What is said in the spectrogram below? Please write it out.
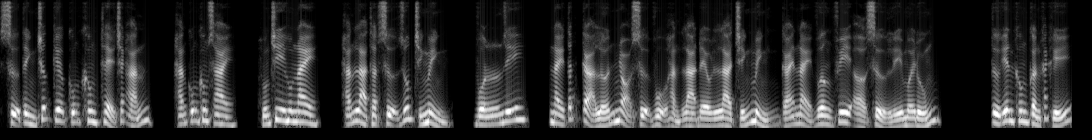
sự tình trước kia cũng không thể trách hắn, hắn cũng không sai, huống chi hôm nay, hắn là thật sự giúp chính mình, vốn dĩ, này tất cả lớn nhỏ sự vụ hẳn là đều là chính mình, cái này vương phi ở xử lý mới đúng. Tử Yên không cần khách khí,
